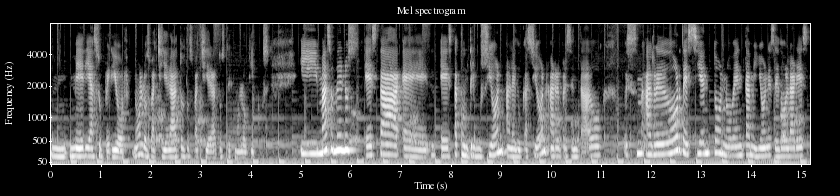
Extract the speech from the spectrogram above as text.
mm, media superior, ¿no? los bachilleratos, los bachilleratos tecnológicos. Y más o menos esta, eh, esta contribución a la educación ha representado pues, alrededor de 190 millones de dólares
